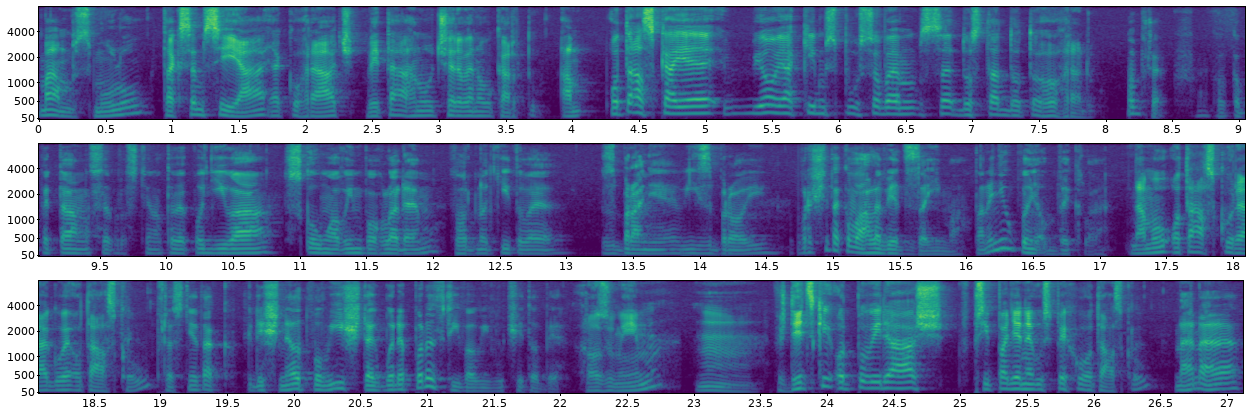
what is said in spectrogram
mám smůlu, tak jsem si já jako hráč vytáhnul červenou kartu. A otázka je, jo, jakým způsobem se dostat do toho hradu. Dobře, jako kapitán se prostě na tebe podívá zkoumavým pohledem, zhodnotí tvoje zbraně, výzbroj. Proč je takováhle věc zajímá? To není úplně obvyklé. Na mou otázku reaguje otázkou? Přesně tak. Když neodpovíš, tak bude podezřívavý vůči tobě. Rozumím. Hmm. Vždycky odpovídáš v případě neúspěchu otázkou? Ne, ne,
